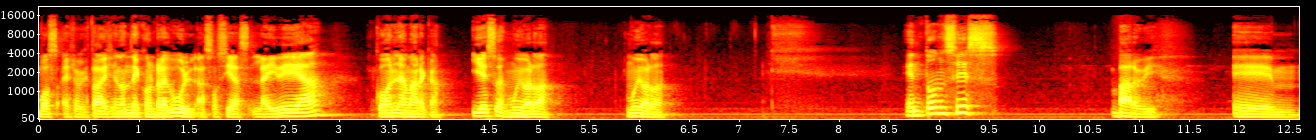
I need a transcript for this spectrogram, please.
Vos, es lo que estaba diciendo antes con Red Bull, asocias la idea con la marca. Y eso es muy verdad. Muy verdad. Entonces, Barbie. Eh,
